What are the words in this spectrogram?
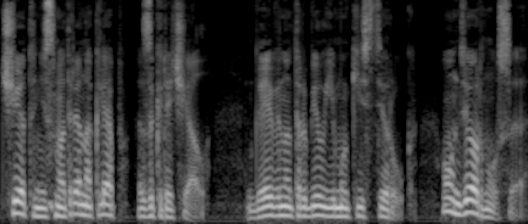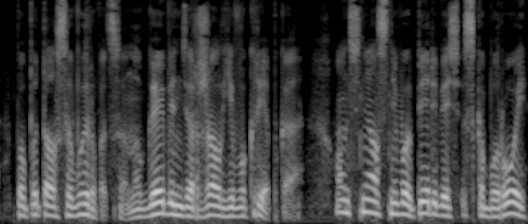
Чет, несмотря на кляп, закричал. Гэвин отрубил ему кисти рук. Он дернулся, попытался вырваться, но Гэвин держал его крепко. Он снял с него перевязь с кобурой,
